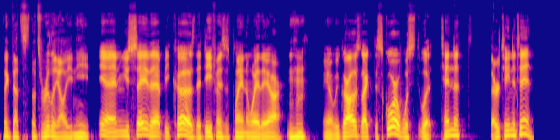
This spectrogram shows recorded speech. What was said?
I think that's that's really all you need. Yeah, and you say that because the defense is playing the way they are. Mm-hmm. You know, regardless, like the score was what ten to thirteen to ten.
